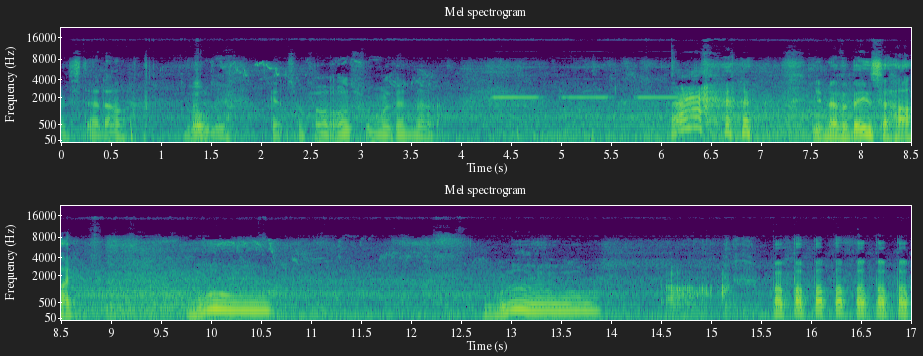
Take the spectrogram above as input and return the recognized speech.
Instead, I'll get some photos from within that. Ah! You've never been so high. Woo! Woo! Bop, bop, bop, bop, bop, bop, bop.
